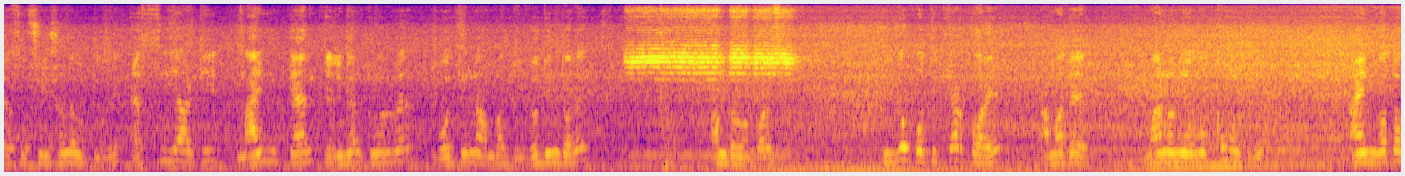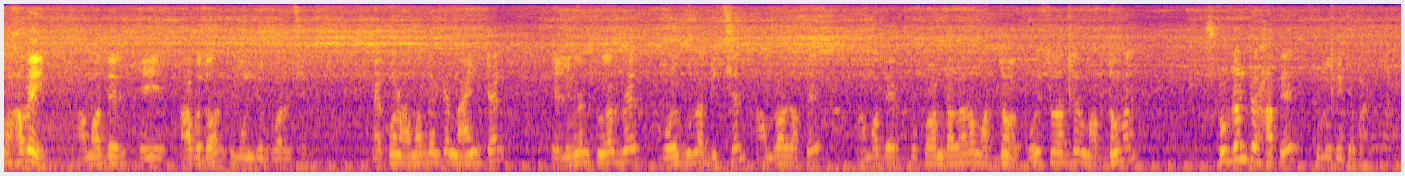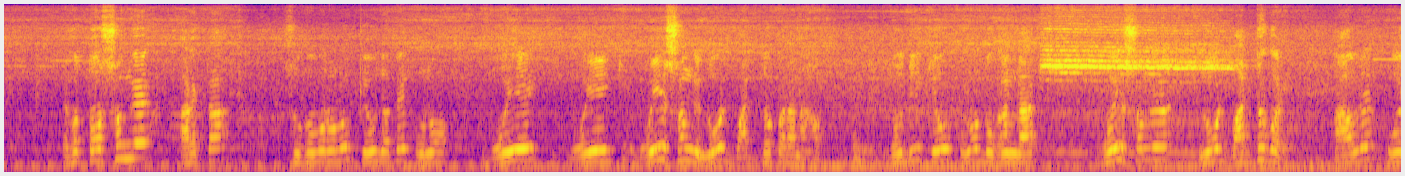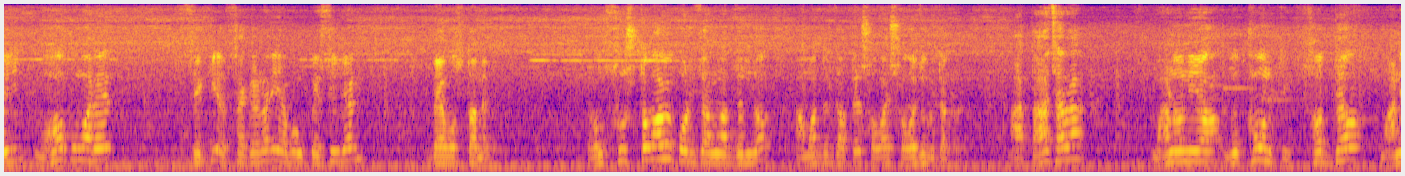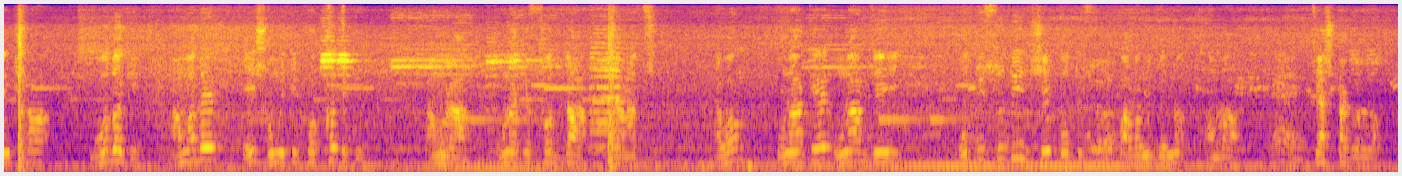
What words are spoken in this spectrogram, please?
অ্যাসোসিয়েশনের উদ্যোগে SCRT nine ten eleven টুয়েলভের বইয়ের জন্য আমরা দীর্ঘদিন ধরে আন্দোলন করেছি। দীর্ঘ প্রতীক্ষার পরে আমাদের মাননীয় মুখ্যমন্ত্রী আইনগতভাবেই আমাদের এই আবেদন মঞ্জুর করেছে এখন আমাদেরকে নাইন টেন ইলেভেন টুয়েলভের বইগুলো দিচ্ছেন। আমরা যাতে আমাদের দোকানদারের মাধ্যমে সেলারদের মাধ্যমে স্টুডেন্টের হাতে তুলে দিতে পারি। এবার তোর সঙ্গে আরেকটা সুখবর হলো, কেউ যাতে কোনো বইয়ে বইয়ে, বইয়ের সঙ্গে নোট বাধ্য করা না হয়। যদি কেউ কোনো দোকানদার বইয়ের সঙ্গে নোট বাধ্য করে, তাহলে ওই মহকুমারের সেক্রে- সেক্রেটারি এবং প্রেসিডেন্ট ব্যবস্থা নেবে এবং সুষ্ঠুভাবে পরিচালনার জন্য আমাদের যাতে সবাই সহযোগিতা করে। আর তাছাড়া মাননীয় মুখ্যমন্ত্রী শ্রদ্ধেয় মানিক শাহ মহোদয়কে আমাদের এই সমিতির পক্ষ থেকে আমরা ওনাকে শ্রদ্ধা জানাচ্ছি এবং ওনাকে, ওনার যেই প্রতিশ্রুতি, সেই প্রতিশ্রুতি পালনের জন্য আমরা চেষ্টা করে যাব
